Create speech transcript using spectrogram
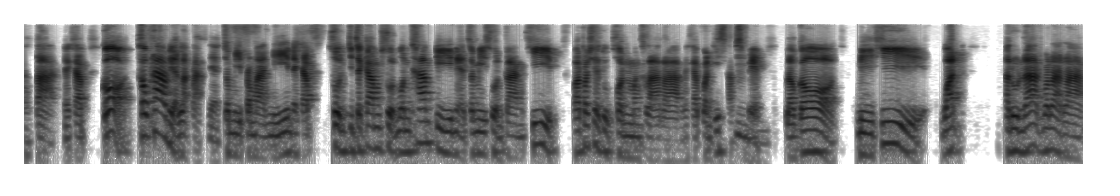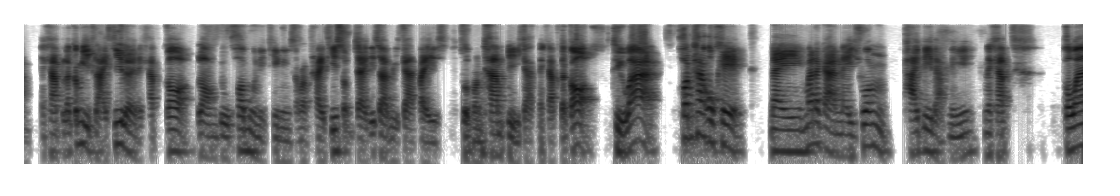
ต่างๆนะครับ ก็คร่าวๆเนี่ยหลักๆเนี่ยจะมีประมาณนี้นะครับ ส่วนกิจกรรมสวดมนต์ข้ามปีเนี่ยจะมีส่วนกลางที่วัดพระเชตุพนมังคลารามนะครับ วันที่ 31 แล้วก็ มีที่วัดอรุณราชวรารามนะครับแล้วก็มีอีกหลายที่เลยนะครับ ก็ลองดูข้อมูลอีกทีหนึ่งสำหรับใครที่สนใจที่จะมีการไปสวดมนต์ข้ามปีกันนะครับ แต่ก็ถือว่าค่อนข้างโอเค ในมาตรการในช่วงท้ายปีแบบนี้นะครับ เพราะว่า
